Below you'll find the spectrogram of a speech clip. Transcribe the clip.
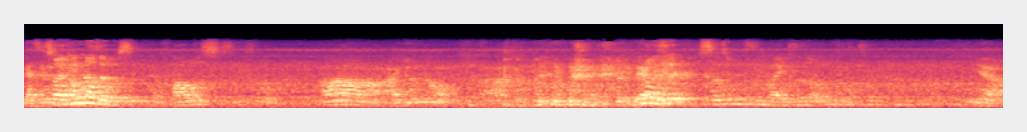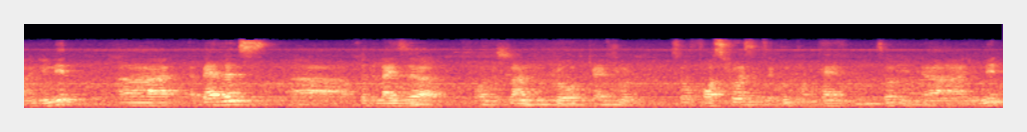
Doesn't So I didn't know there was the flowers. Ah, I don't know. Uh, you is it certain fertilizer or Yeah, you need uh, a balanced uh, fertilizer for the plant to grow fruit. So phosphorus is a good content. So it, uh, you need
